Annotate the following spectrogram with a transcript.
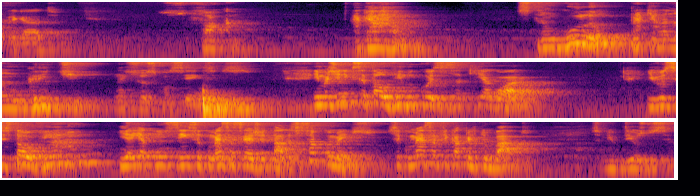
Obrigado. Sufocam, agarram, estrangulam para que ela não grite nas suas consciências. Imagine que você está ouvindo coisas aqui agora, e você está ouvindo, e aí a consciência começa a ser agitada. Você sabe como é isso? Você começa a ficar perturbado. Você, meu Deus do céu,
